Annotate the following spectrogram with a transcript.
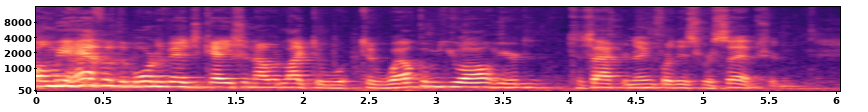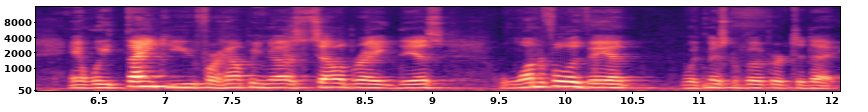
On behalf of the Board of Education, I would like to, to welcome you all here this afternoon for this reception. And we thank you for helping us celebrate this wonderful event with Mr. Booker today.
